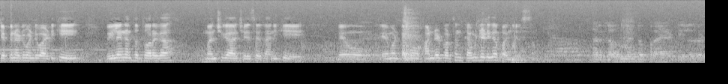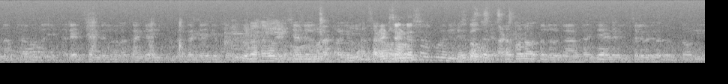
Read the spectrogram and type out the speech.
చెప్పినటువంటి వాటికి వీలైనంత త్వరగా మంచిగా చేసేదానికి మేము ఏమంటాము హండ్రెడ్ పర్సెంట్ కమిటెడ్గా పనిచేస్తాం. సార్ గవర్నమెంట్ ప్రయారిటీలో రెండు అంశాలు ఉన్నాయి. రెడ్ శాండిల్ అలా గంజాయి. గంజాయి చెప్పారు రెడ్ శాండిల్ కూడా అట్లాగే ఉంది. రెడ్ శాండిల్ కడపలో అసలు గంజాయి అనేది విచ్చలవిడిగా దొరుకుతా ఉంది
